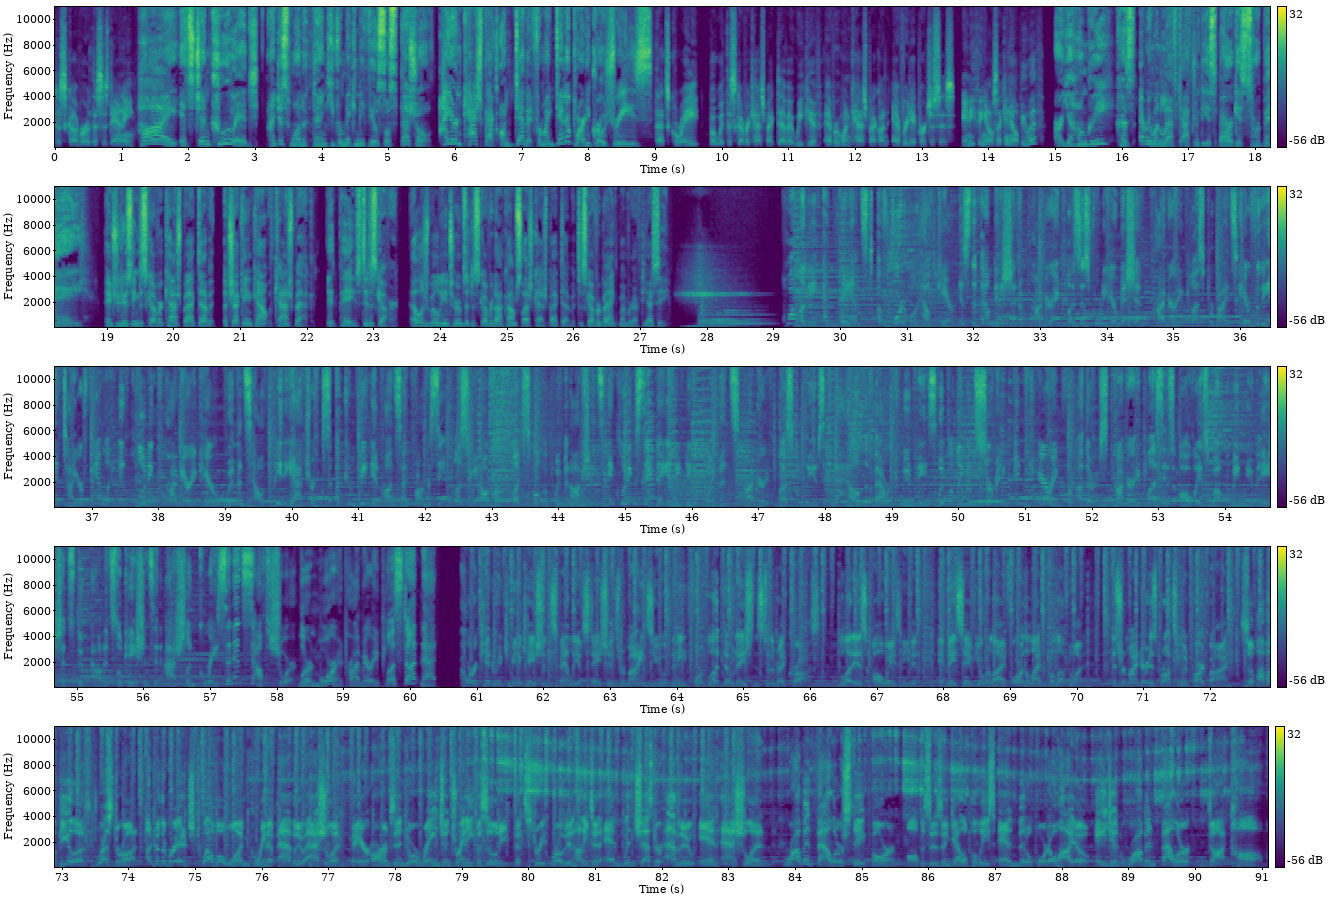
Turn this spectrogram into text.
Discover, this is Danny. Hi, it's Jen Coolidge. I just want to thank you for making me feel so special. I earned cash back on debit for my dinner party groceries. That's great. But with Discover Cashback Debit, we give everyone cash back on everyday purchases. Anything else I can help you with? Are you hungry? Because everyone left after the asparagus sorbet. Introducing Discover Cashback Debit, a checking account with cash back. It pays to Discover. Eligibility and terms at discover.com slash cashback debit. Discover Bank member FDIC. Quality, advanced, affordable health care is the foundation of Primary Plus's 40 year mission. Primary Plus provides care for the entire family, including primary care, women's health, pediatrics, a convenient on site pharmacy, plus, we offer flexible appointment options, including same day and evening appointments. Primary Plus believes in the health of our communities. We believe in serving and caring others. Primary Plus is always welcoming new patients throughout its locations in Ashland, Grayson, and South Shore. Learn more at primaryplus.net. Our Kindred Communications family of stations reminds you of the need for blood donations to the Red Cross. Blood is always needed. It may save your life or the life of a loved one. This reminder is brought to you in part by So Papa Pila's Restaurant, Under the Bridge, 1201 Greenup Avenue, Ashland. Bear Arms Indoor Range and Training Facility, 5th Street Road in Huntington and Winchester Avenue in Ashland. Robin Fowler State Farm, offices in Gallipolis and Middleport, Ohio. Agent Robin RobinFowler.com.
